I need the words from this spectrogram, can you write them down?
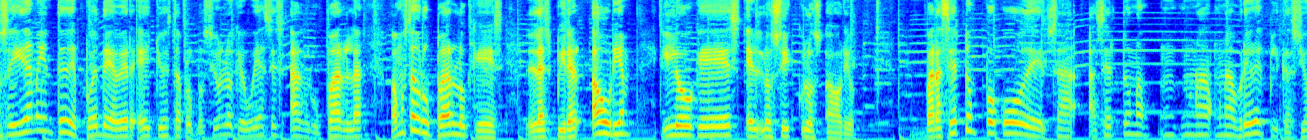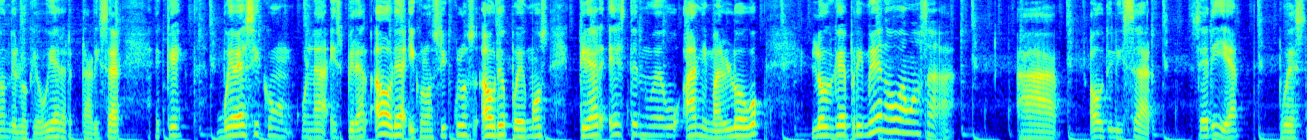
seguidamente después de haber hecho esta proporción lo que voy a hacer es agruparla. Vamos a agrupar lo que es la espiral áurea y lo que es los círculos áureos. Para hacerte un poco de, o sea, hacerte una, breve explicación de lo que voy a realizar, es que voy a ver si con, la espiral áurea y con los círculos áureos podemos crear este nuevo animal logo. Lo que primero vamos a, a, a utilizar sería, pues,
